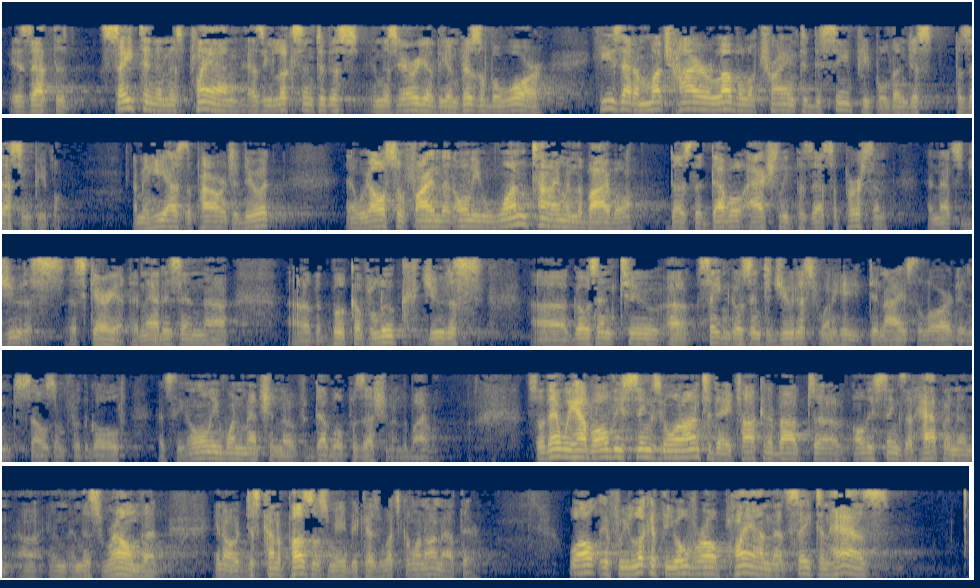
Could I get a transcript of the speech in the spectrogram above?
is that the Satan in his plan, as he looks into this, in this area of the invisible war, he's at a much higher level of trying to deceive people than just possessing people. I mean, he has the power to do it. And we also find that only one time in the Bible does the devil actually possess a person, and that's Judas Iscariot. And that is in uh, uh, the book of Luke. Judas uh, goes into, uh, Satan goes into Judas when he denies the Lord and sells him for the gold. That's the only one mention of devil possession in the Bible. So then we have all these things going on today, talking about uh, all these things that happen in, uh, in, in this realm that, you know, it just kind of puzzles me because what's going on out there? Well, if we look at the overall plan that Satan has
